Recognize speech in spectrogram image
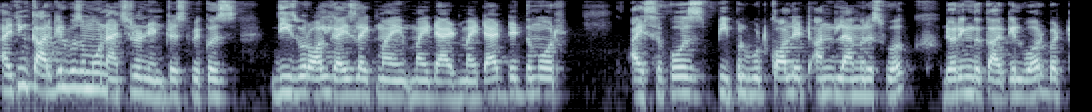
I think Kargil was a more natural interest because these were all guys like my my dad. My dad did the more, I suppose people would call it unglamorous work during the Kargil war, but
